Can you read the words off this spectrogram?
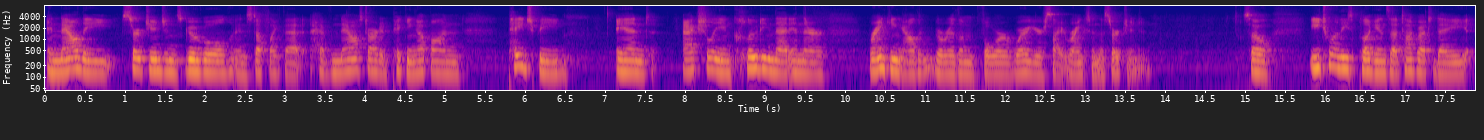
and now the search engines, Google and stuff like that, have now started picking up on page speed and actually including that in their ranking algorithm for where your site ranks in the search engine. So each one of these plugins that I talk about today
